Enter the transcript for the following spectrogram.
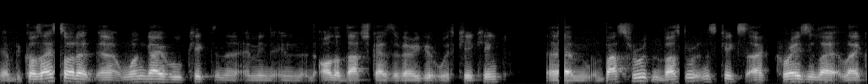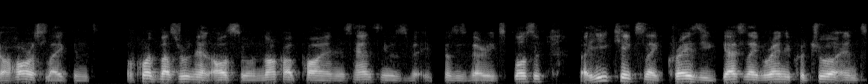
Yeah, because I saw that uh, one guy who kicked in the, I mean, in all the Dutch guys are very good with kicking. Um, Bas Rutten, Bas Rutten's kicks are crazy like like a horse. Like, and Of course, Bas Rutten had also a knockout power in his hands. He was because he's very explosive, but he kicks like crazy. Guys like Randy Couture and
